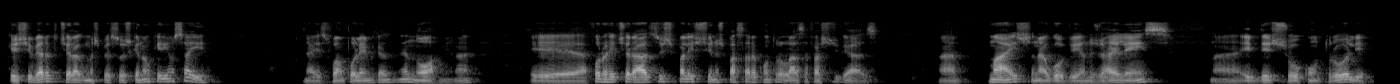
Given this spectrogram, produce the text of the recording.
porque eles tiveram que tirar algumas pessoas que não queriam sair. Né, isso foi uma polêmica enorme. Né? É, foram retirados e os palestinos passaram a controlar essa faixa de Gaza. Né? Mas né, o governo israelense né? Ele deixou o controle,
